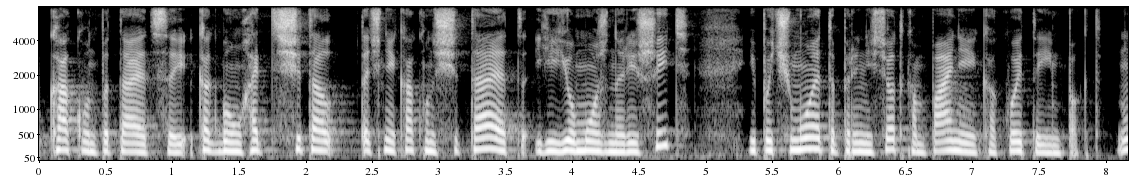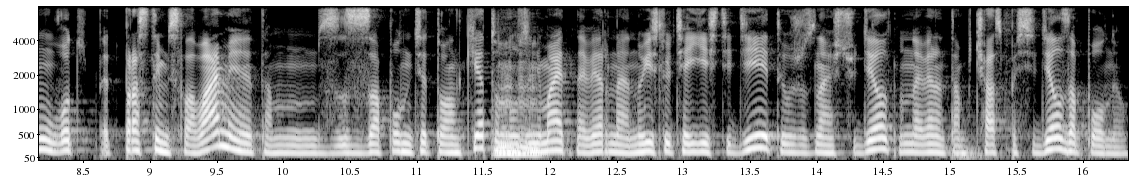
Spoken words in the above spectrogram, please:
как он пытается, как бы он считал, точнее, как он считает, ее можно решить, и почему это принесет компании какой-то импакт. Ну, вот это простыми словами, там, заполнить эту анкету, ну, занимает, наверное, ну, если у тебя есть идея, ты уже знаешь, что делать, ну, наверное, там час посидел, заполнил.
